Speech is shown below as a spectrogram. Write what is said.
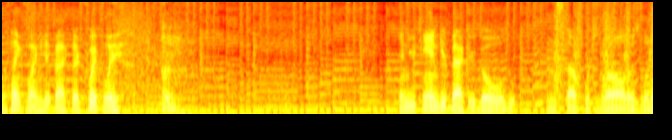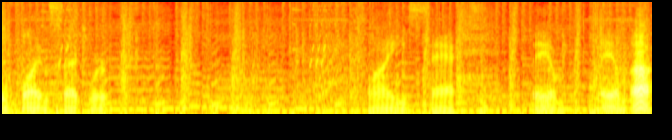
Well, thankfully I can get back there quickly. and you can get back your gold and stuff, which is what all those little flying sacks were. Flying sacks. Bam. Bam. Ah!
